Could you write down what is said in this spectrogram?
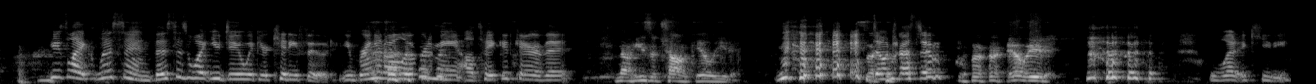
He's like, listen, this is what you do with your kitty food. You bring it all over to me. I'll take good care of it. No, he's a chunk. He'll eat it. Don't trust him. He'll eat it. what a cutie.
